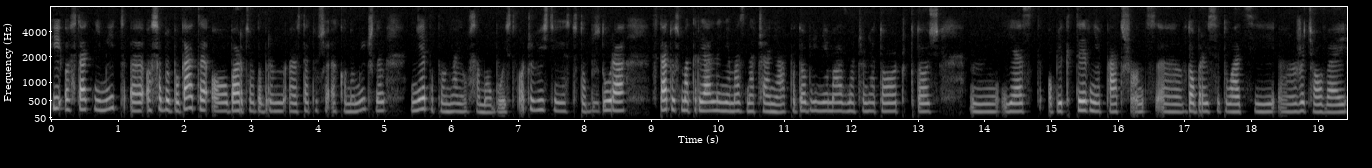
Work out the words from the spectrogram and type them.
I ostatni mit. E, osoby bogate o bardzo dobrym e, statusie ekonomicznym nie popełniają samobójstw. Oczywiście jest to bzdura. Status materialny nie ma znaczenia. Podobnie nie ma znaczenia to, czy ktoś mm, jest obiektywnie patrząc e, w dobrej sytuacji życiowej.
